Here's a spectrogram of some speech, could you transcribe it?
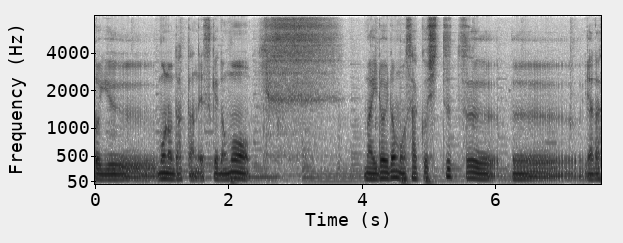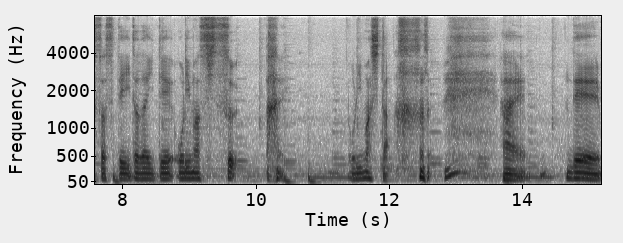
というものだったんですけどもまあいろいろ模索しつつやらさせていただいております。おりました。はい。で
